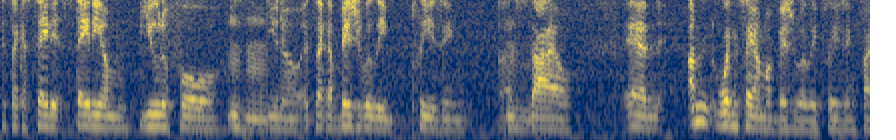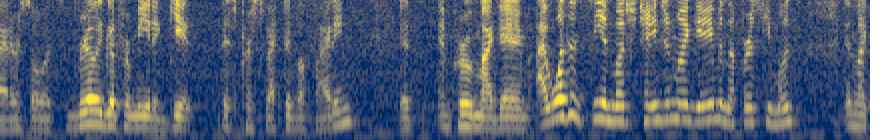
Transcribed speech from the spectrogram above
it's like a stadi- stadium, beautiful. Mm-hmm. You know, it's like a visually pleasing uh, Mhm. style, and I wouldn't say I'm a visually pleasing fighter, so it's really good for me to get this perspective of fighting. It's improved my game. I wasn't seeing much change in my game in the first few months. In like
